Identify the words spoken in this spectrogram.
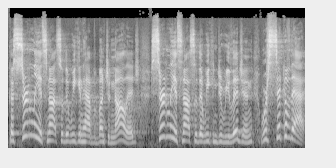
Because certainly it's not so that we can have a bunch of knowledge. Certainly it's not so that we can do religion. We're sick of that.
